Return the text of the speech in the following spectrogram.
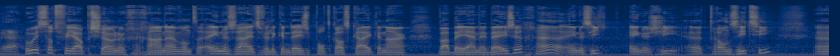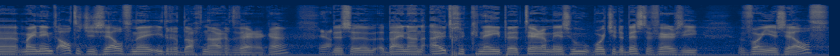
Ja. Hoe is dat voor jou persoonlijk gegaan? Hè? Want enerzijds wil ik in deze podcast kijken naar waar ben jij mee bezig? Hè? Energie, energietransitie. Uh, maar je neemt altijd jezelf mee iedere dag naar het werk. Hè? Ja. Dus uh, bijna een uitgeknepen term is hoe word je de beste versie van jezelf?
